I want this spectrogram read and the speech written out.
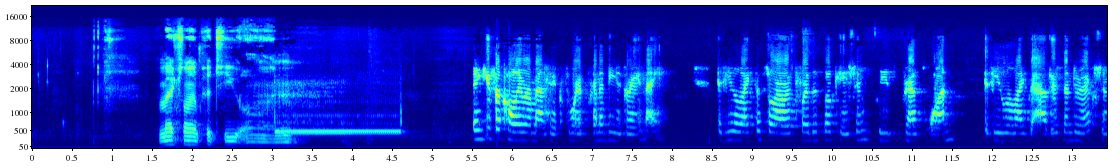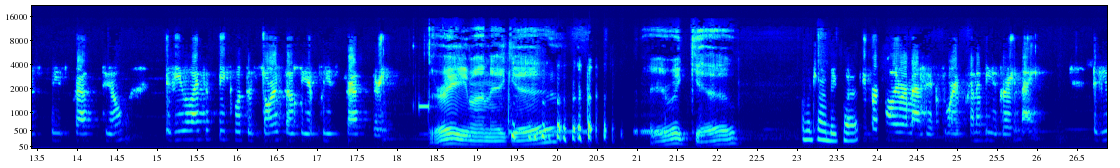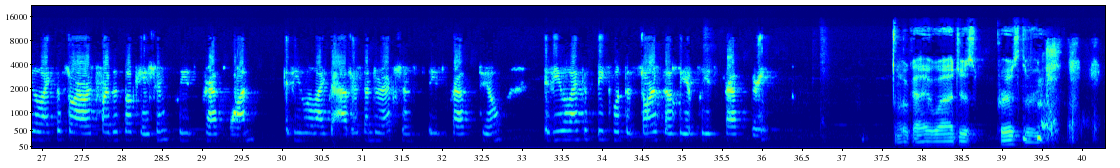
I'm actually gonna put you on Thank you for calling Romantics, where it's going to be a great night. If you would like the store hours for this location, please press 1. If you would like the address and directions, please press 2. If you would like to speak with the store associate, please press 3. three, my nigga. Here we go. I'm gonna try and be quiet. Thank you for calling Romantics, where it's going to be a great night. If you would like the store hours for this location, please press 1. If you would like the address and directions, please press 2. If you would like to speak with the store associate, please press 3. Okay, well, I just pressed three.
